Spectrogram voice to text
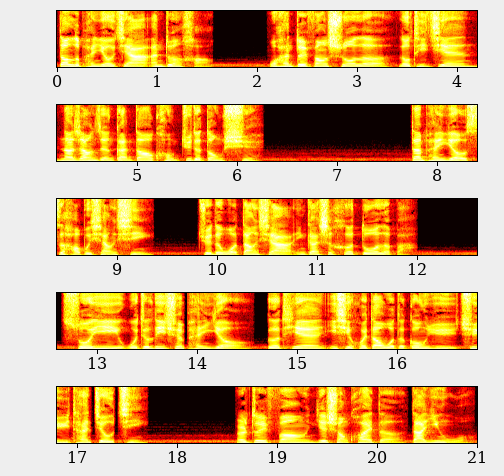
到了朋友家安顿好，我和对方说了楼梯间那让人感到恐惧的洞穴，但朋友丝毫不相信。觉得我当下应该是喝多了吧，所以我就力劝朋友隔天一起回到我的公寓去一探究竟，而对方也爽快地答应我。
